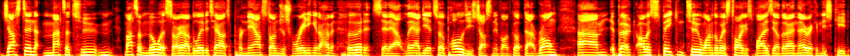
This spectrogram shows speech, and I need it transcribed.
Justin Matatu Matamua, sorry, I believe it's how it's pronounced. I'm just reading it. I haven't heard it said out loud yet, so apologies, Justin, if I've got that wrong. Um, but I was speaking to one of the West Tigers players the other day, and they reckon this kid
